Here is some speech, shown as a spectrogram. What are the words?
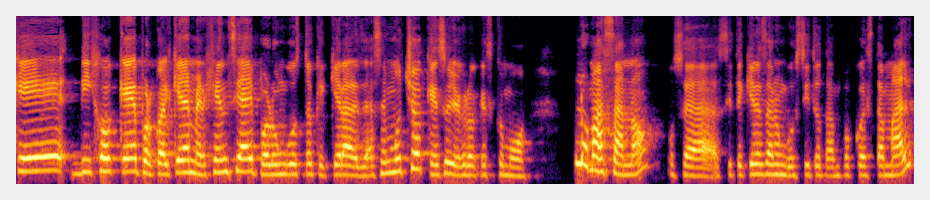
que dijo que por cualquier emergencia y por un gusto que quiera desde hace mucho, que eso yo creo que es como lo más sano, o sea, si te quieres dar un gustito tampoco está mal.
